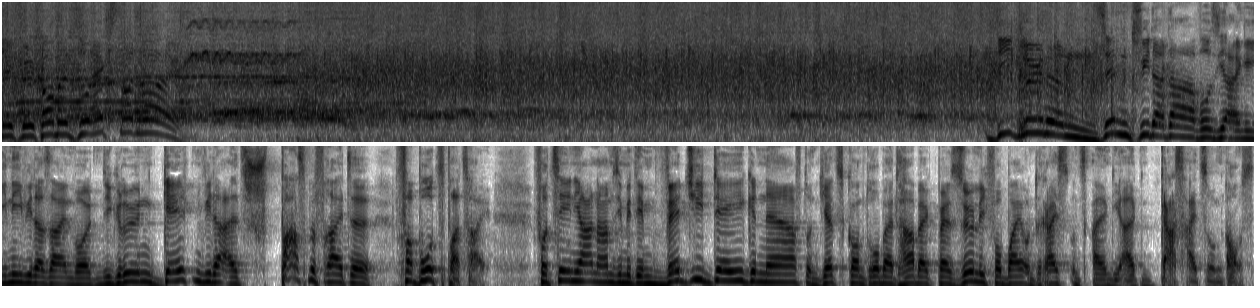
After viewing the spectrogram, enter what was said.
Herzlich willkommen zu Extra 3. Die Grünen sind wieder da, wo sie eigentlich nie wieder sein wollten. Die Grünen gelten wieder als spaßbefreite Verbotspartei. Vor zehn Jahren haben sie mit dem Veggie Day genervt und jetzt kommt Robert Habeck persönlich vorbei und reißt uns allen die alten Gasheizungen raus.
